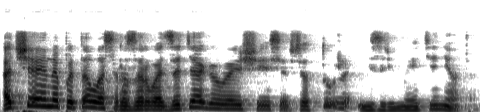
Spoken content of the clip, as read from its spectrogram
отчаянно пыталась разорвать затягивающиеся все ту же незримые тенета.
